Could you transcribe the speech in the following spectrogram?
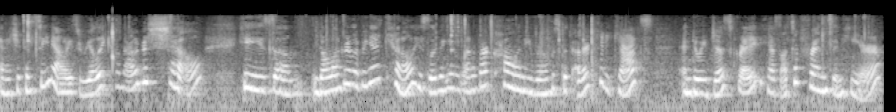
and as you can see now, he's really come out of his shell. He's um, no longer living in a kennel. He's living in one of our colony rooms with other kitty cats and doing just great. He has lots of friends in here.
